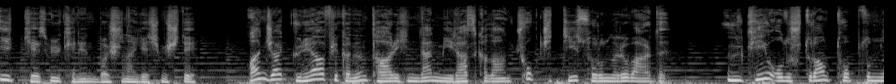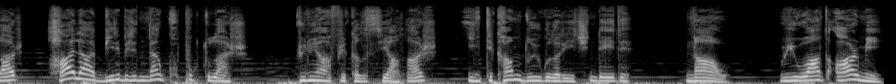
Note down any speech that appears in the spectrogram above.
ilk kez ülkenin başına geçmişti. Ancak Güney Afrika'nın tarihinden miras kalan çok ciddi sorunları vardı. Ülkeyi oluşturan toplumlar hala birbirinden kopuktular. Güney Afrikalı siyahlar intikam duyguları içindeydi. Now, we want army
